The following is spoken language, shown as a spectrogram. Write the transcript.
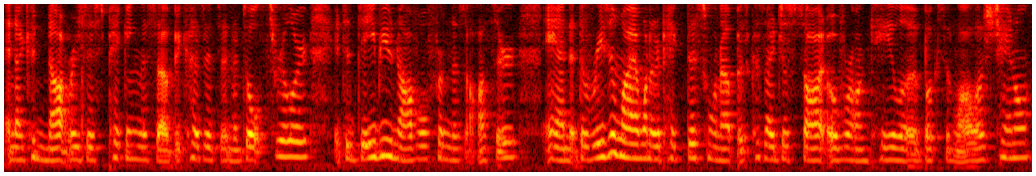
and I could not resist picking this up because it's an adult thriller. It's a debut novel from this author and the reason why I wanted to pick this one up is because I just saw it over on Kayla Books and Lala's channel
